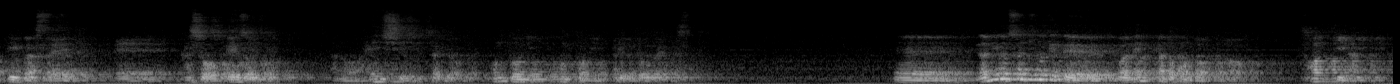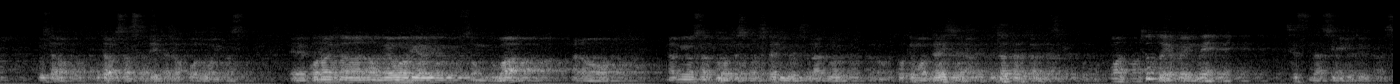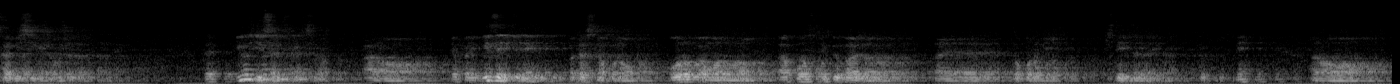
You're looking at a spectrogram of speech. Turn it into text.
あの、ハッピーバースデー、えー、歌唱映像の、あの、編集作業、本当に、本当にありがとうございます。えー、波尾さんに向けてはね、また今度、この、ファンキーな歌を、歌をさせていただこうと思います。えー、この間のメモリアルソングは、あの、波尾さんと私の2人をつなぐ、あの、とても大事な歌だったんですけれども、まあ、ちょっとやっぱりね、切なすぎるというか、寂しげな歌だったので。ユージさんに関しては、あの、やっぱり以前にね、私のこのオーロパもののアコースティックバージョンの、えー、ところに来ていただいた時にね、あの、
